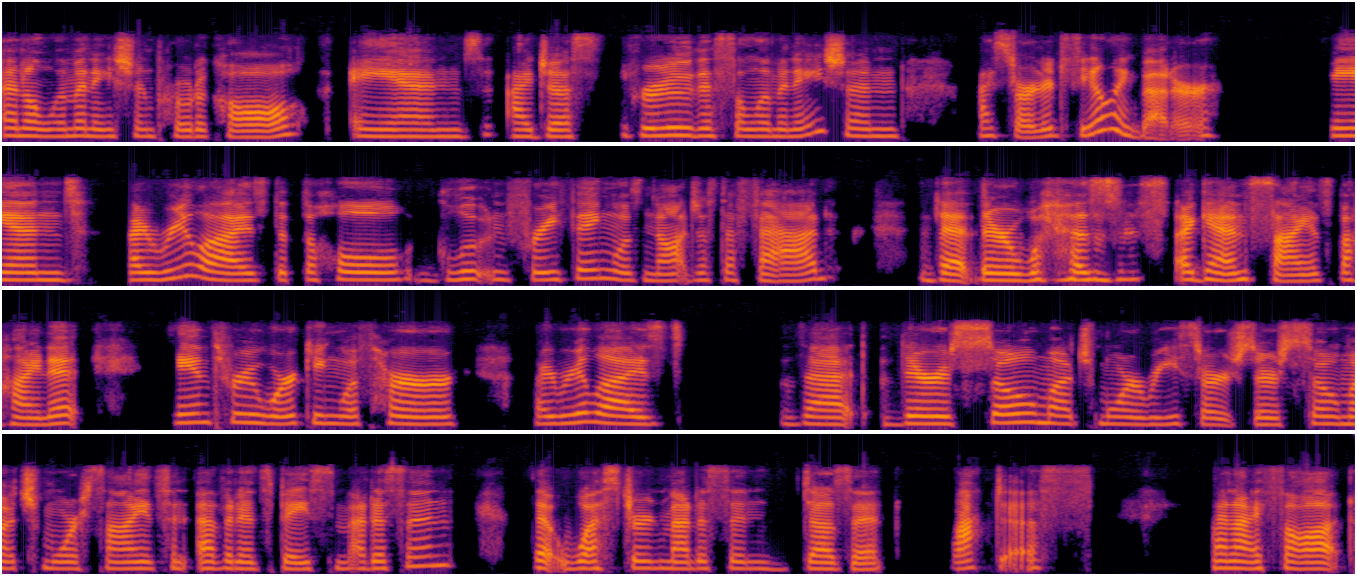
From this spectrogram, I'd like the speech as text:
an elimination protocol and I just through this elimination I started feeling better. And I realized that the whole gluten-free thing was not just a fad, that there was again science behind it. And through working with her, I realized that there is so much more research, there's so much more science and evidence based medicine that Western medicine doesn't practice. And I thought,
